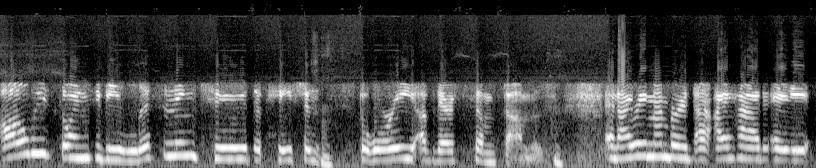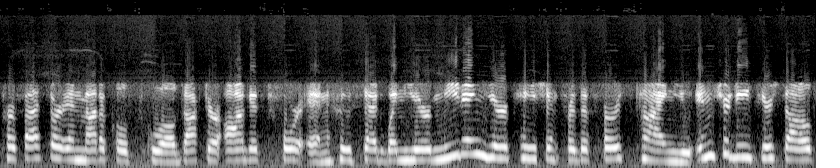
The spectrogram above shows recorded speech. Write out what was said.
always going to be listening to the patient's hmm story of their symptoms. And I remember that I had a professor in medical school, Dr. August Fortin, who said when you're meeting your patient for the first time, you introduce yourself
